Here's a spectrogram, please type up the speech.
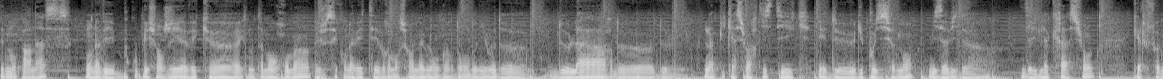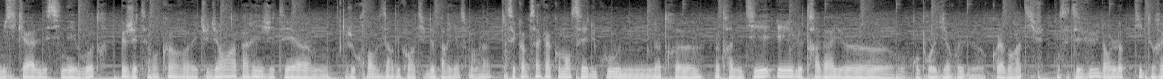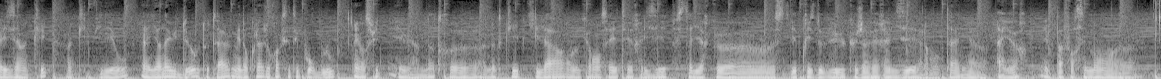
Montparnasse. On avait beaucoup échangé avec euh, notamment Romain. Je sais qu'on avait été vraiment sur la même longueur d'onde au niveau de l'art, de, l'implication artistique et du positionnement vis-à-vis de la création qu'elle soit musicale, dessinée ou autre. J'étais encore euh, étudiant à Paris, j'étais, euh, je crois, aux Arts décoratifs de Paris à ce moment-là. C'est comme ça qu'a commencé du coup notre euh, notre amitié et le travail qu'on pourrait dire collaboratif. On s'était vu dans l'optique de réaliser un clip, un clip vidéo. Il y en a eu deux au total, mais donc là je crois que c'était pour Blue. Et ensuite il y a eu un autre un autre clip qui là en l'occurrence a été réalisé, c'est-à-dire que c'était des prises de vue que j'avais réalisées à la montagne ailleurs et pas forcément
